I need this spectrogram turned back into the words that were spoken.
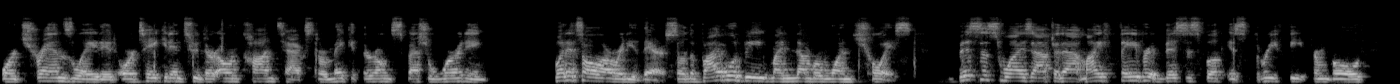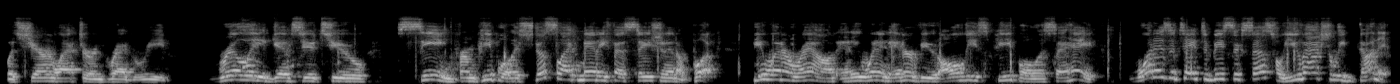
or translate it or take it into their own context or make it their own special wording but it's all already there. So the bible would be my number one choice. Business wise after that my favorite business book is three feet from gold with sharon lechter and greg reid really gives you to seeing from people it's just like manifestation in a book he went around and he went and interviewed all these people and say, hey, what does it take to be successful? You've actually done it,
